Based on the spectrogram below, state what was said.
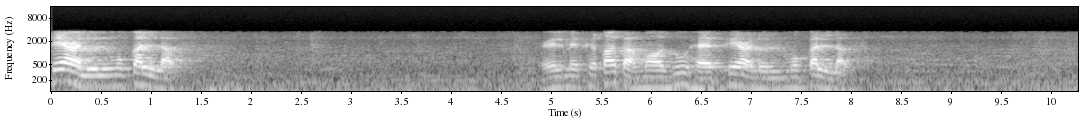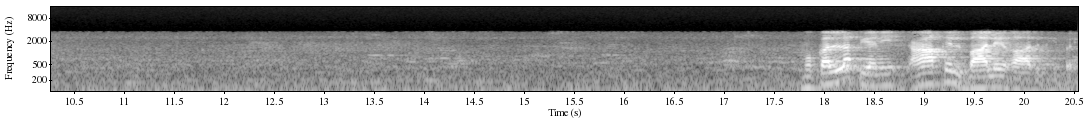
فعل المکلف۔ علم فقہ کا موضوع ہے فعل المکلف۔ مکلف یعنی عاقل بالغ آدمی بھائی۔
